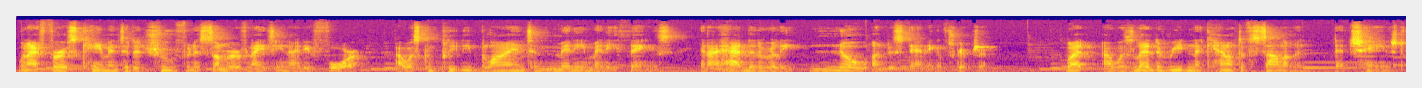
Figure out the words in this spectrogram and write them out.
when I first came into the truth in the summer of 1994, I was completely blind to many, many things, and I had literally no understanding of Scripture. But I was led to read an account of Solomon that changed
